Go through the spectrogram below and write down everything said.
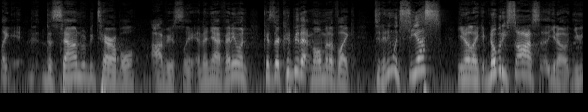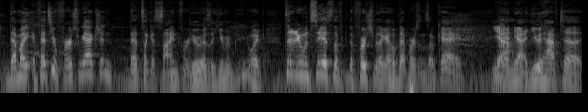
like the sound would be terrible, obviously, and then yeah, if anyone, because there could be that moment of like, did anyone see us? You know, like if nobody saw us, uh, you know, you that might if that's your first reaction, that's like a sign for you as a human being. Like, did anyone see us? The, the first should be like, I hope that person's okay. Yeah. and yeah, you would have to,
